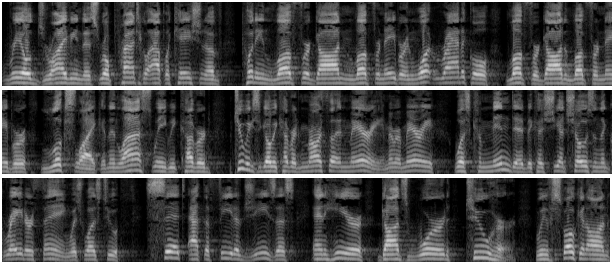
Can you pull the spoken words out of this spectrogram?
real driving, this real practical application of putting love for God and love for neighbor and what radical love for God and love for neighbor looks like. And then last week we covered, two weeks ago, we covered Martha and Mary. Remember, Mary was commended because she had chosen the greater thing, which was to sit at the feet of Jesus and hear God's word to her. We've spoken on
